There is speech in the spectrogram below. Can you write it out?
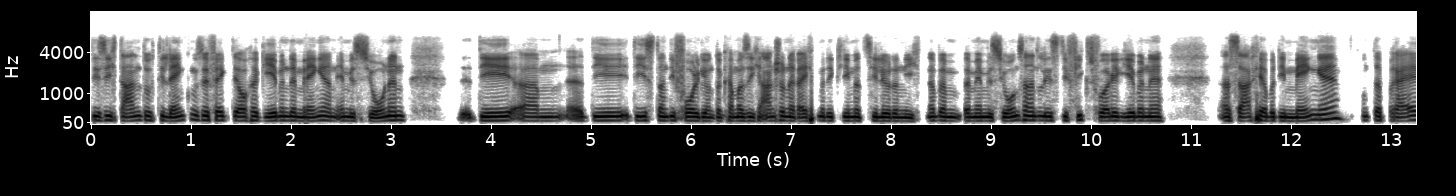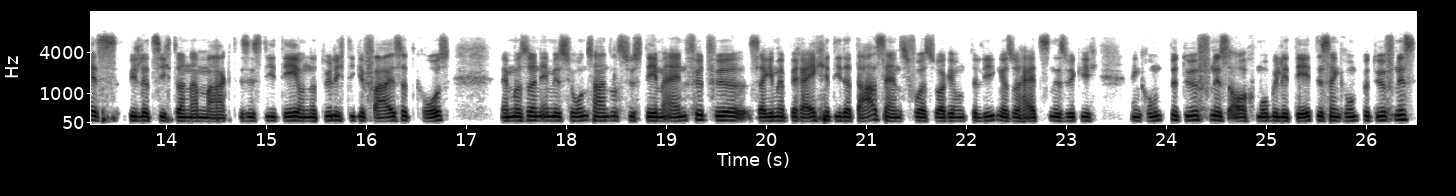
die sich dann durch die Lenkungseffekte auch ergebende Menge an Emissionen die, ähm, die, die ist dann die Folge. Und dann kann man sich anschauen, erreicht man die Klimaziele oder nicht. Ne? Beim, beim Emissionshandel ist die fix vorgegebene äh, Sache, aber die Menge und der Preis bildet sich dann am Markt. Das ist die Idee. Und natürlich die Gefahr ist halt groß, wenn man so ein Emissionshandelssystem einführt für, sage ich mal, Bereiche, die der Daseinsvorsorge unterliegen. Also Heizen ist wirklich ein Grundbedürfnis, auch Mobilität ist ein Grundbedürfnis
